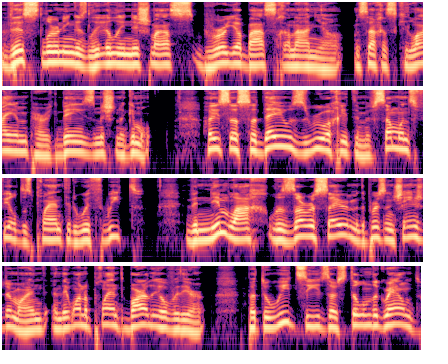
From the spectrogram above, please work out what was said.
This learning is Le'ili Nishmas Bruya Bas Chananya, Maseches Kilayim, Perek Beis, Mishnah Gimel. If someone's field is planted with wheat, V'nimlach the person changed their mind and they want to plant barley over there, but the wheat seeds are still in the ground.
